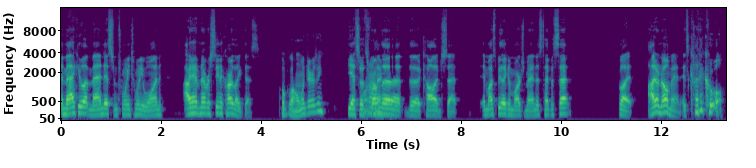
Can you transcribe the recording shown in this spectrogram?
Immaculate Madness from 2021. I have never seen a card like this. Oklahoma jersey. Yeah, so it's from the the college set. It must be like a March Madness type of set, but I don't know, man. It's kind of cool.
